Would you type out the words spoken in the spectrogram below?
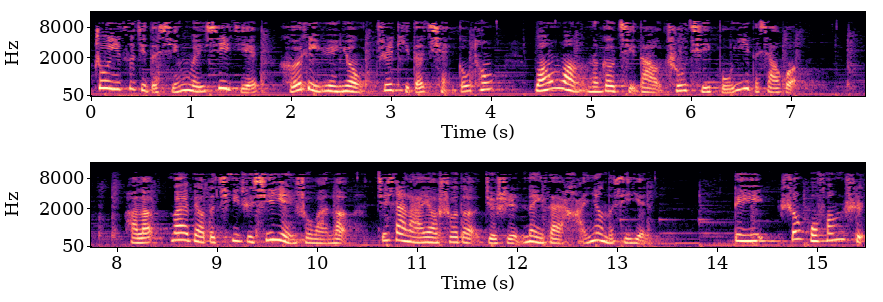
注意自己的行为细节，合理运用肢体的浅沟通，往往能够起到出其不意的效果。好了，外表的气质吸引说完了，接下来要说的就是内在涵养的吸引。第一，生活方式。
